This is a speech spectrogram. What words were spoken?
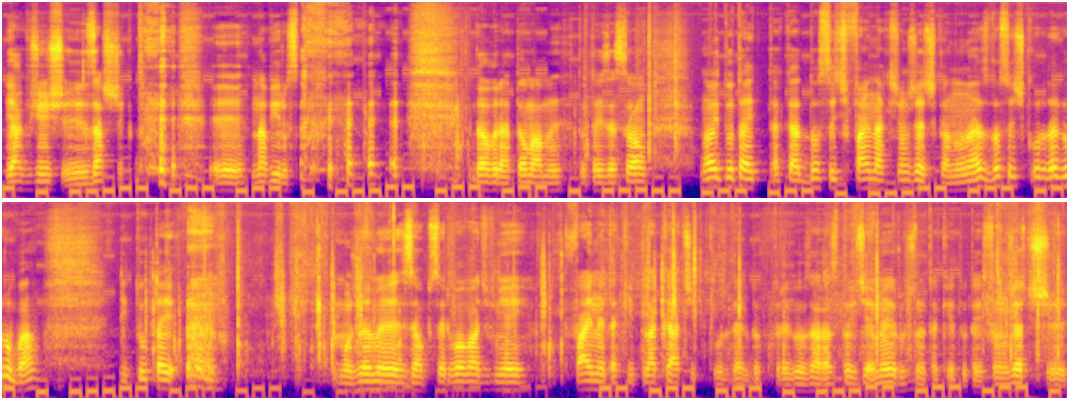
Jak wziąć y, zaszczyt y, na wirus. Dobra, to mamy tutaj ze sobą. No i tutaj taka dosyć fajna książeczka. No ona jest dosyć kurde gruba. I tutaj możemy zaobserwować w niej fajny taki plakacik, kurde, do którego zaraz dojdziemy. Różne takie tutaj są rzeczy,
